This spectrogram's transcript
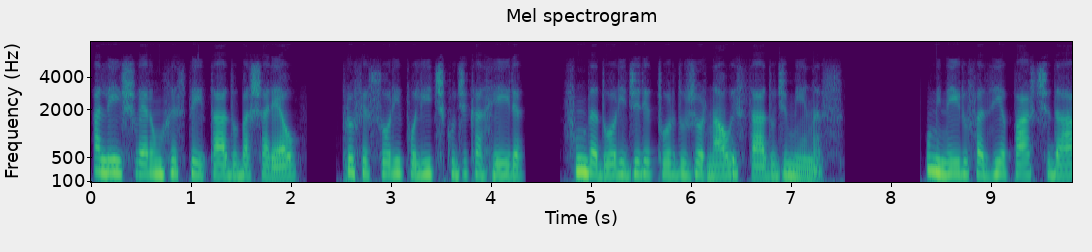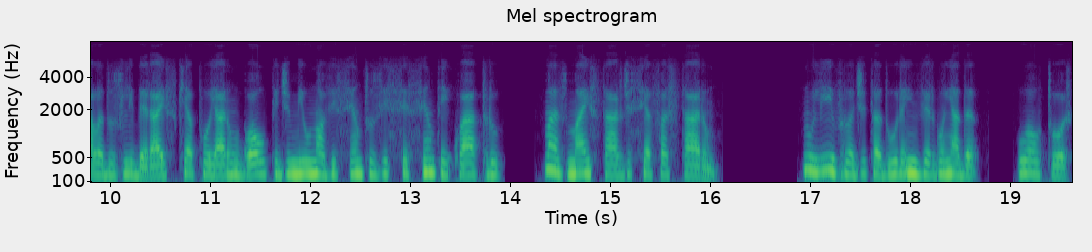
Aleixo era um respeitado bacharel, professor e político de carreira, fundador e diretor do jornal Estado de Minas. O mineiro fazia parte da ala dos liberais que apoiaram o golpe de 1964, mas mais tarde se afastaram. No livro A Ditadura Envergonhada, o autor,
